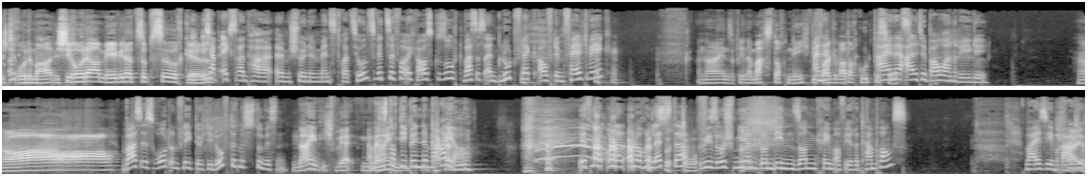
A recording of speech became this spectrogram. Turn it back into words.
Ist die rote, Ma ist die rote Armee wieder zu Besuch, gell? Ich habe extra ein paar ähm, schöne Menstruationswitze für euch rausgesucht. Was ist ein Blutfleck auf dem Feldweg? Nein, Sabrina, mach's doch nicht. Die Eine- Folge war doch gut bis Eine jetzt. alte Bauernregel. Oh. Was ist rot und fliegt durch die Luft? Das müsstest du wissen. Nein, ich wäre. Aber das ist doch die Binde Maya. Jetzt noch, und, dann, und noch ein So letzter. doof. Wieso schmieren Blondinen Sonnencreme auf ihre Tampons? Weil sie im Ich Radio,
